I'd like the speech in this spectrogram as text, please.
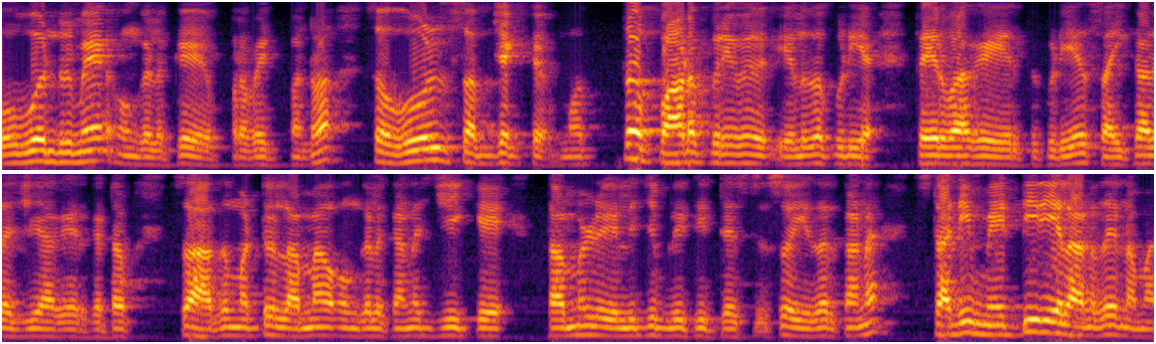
ஒவ்வொன்றுமே உங்களுக்கு ப்ரொவைட் பண்ணுறோம் ஸோ ஹோல் சப்ஜெக்ட் மொத்த மொத்த பாடப்பிரிவு எழுதக்கூடிய தேர்வாக இருக்கக்கூடிய சைக்காலஜியாக இருக்கட்டும். ஸோ அது மட்டும் இல்லாமல் உங்களுக்கான GK Tamil eligibility test so இதற்கான ஸ்டடி மெட்டீரியலானது நம்ம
